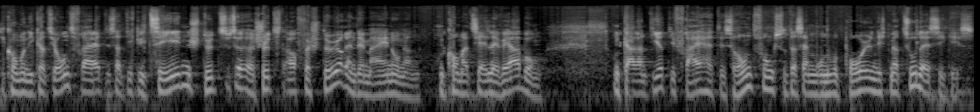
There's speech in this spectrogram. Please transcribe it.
Die Kommunikationsfreiheit des Artikel 10 stützt, äh, schützt auch verstörende Meinungen und kommerzielle Werbung und garantiert die Freiheit des Rundfunks, sodass ein Monopol nicht mehr zulässig ist.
